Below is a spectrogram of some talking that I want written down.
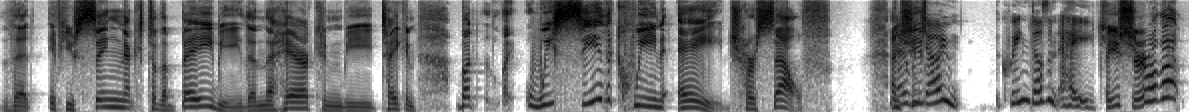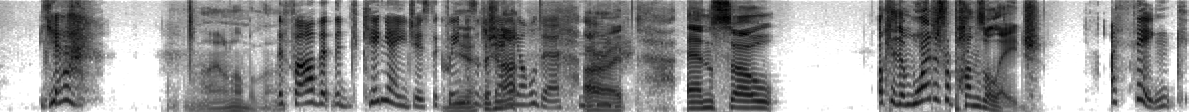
that if you sing next to the baby, then the hair can be taken. But like, we see the queen age herself. And no, we don't. The queen doesn't age. Are you sure about that? Yeah. I don't know about that. The father, the king ages. The queen Yeah. doesn't Does look any not? older. All right. And so, okay, then why does Rapunzel age? I think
